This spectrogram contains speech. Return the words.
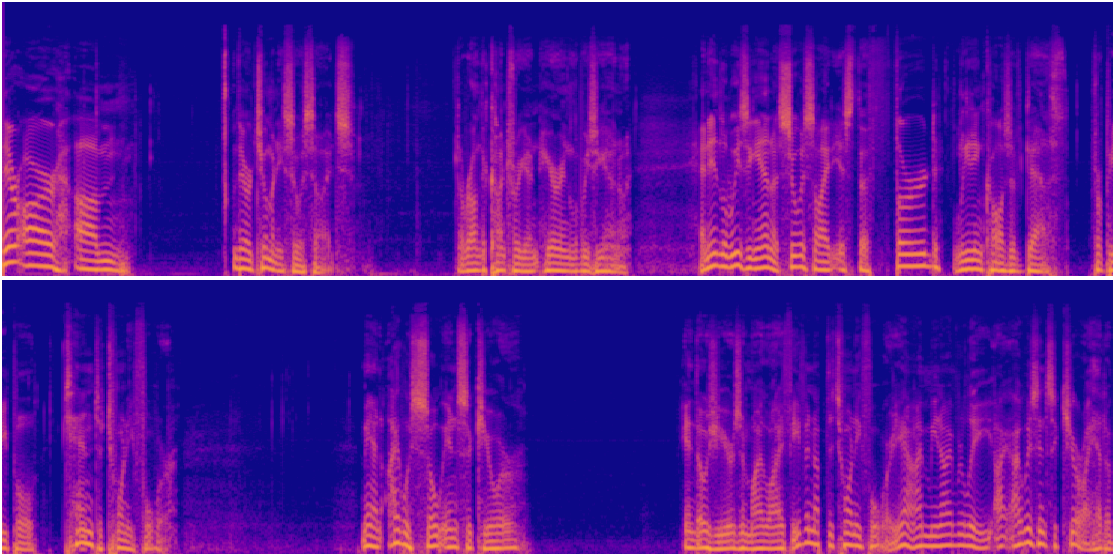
There are um, there are too many suicides around the country and here in Louisiana. And in Louisiana, suicide is the third leading cause of death for people 10 to 24. Man, I was so insecure in those years in my life, even up to 24. Yeah, I mean, I really, I, I, was insecure. I had a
